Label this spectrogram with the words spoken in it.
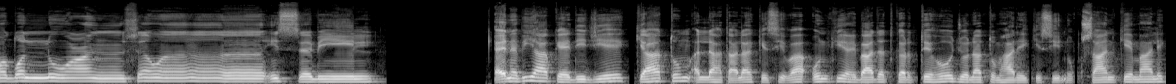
وضلوا عن سواء السبيل۔ اے نبی، آپ کہہ دیجیے، کیا تم اللہ تعالیٰ کے سوا ان کی عبادت کرتے ہو جو نہ تمہارے کسی نقصان کے مالک،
